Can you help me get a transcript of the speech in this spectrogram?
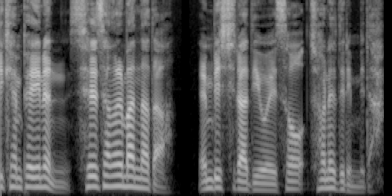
이 캠페인은 세상을 만나다 MBC 라디오에서 전해드립니다.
